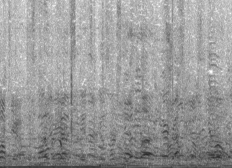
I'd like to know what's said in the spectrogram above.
fuck yeah, it's fun, but it's, it's, it's a little uh, stressful.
